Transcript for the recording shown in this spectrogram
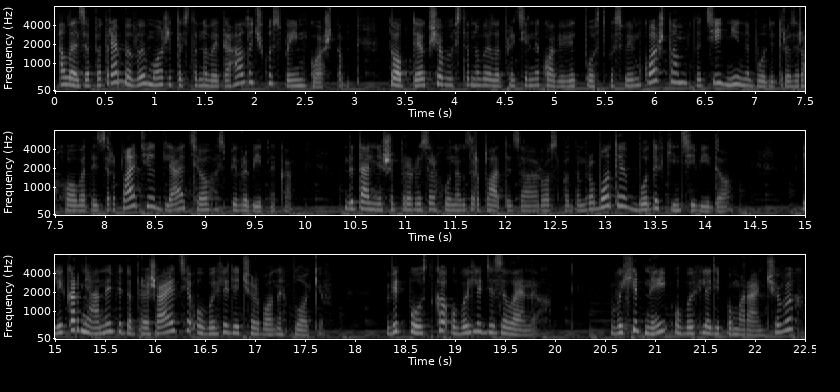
але за потреби ви можете встановити галочку своїм коштом. Тобто, якщо ви встановили працівникові відпустку своїм коштом, то ці дні не будуть розраховуватись зарплаті для цього співробітника. Детальніше про розрахунок зарплати за розкладом роботи буде в кінці відео. Лікарняний відображається у вигляді червоних блоків, відпустка у вигляді зелених, вихідний у вигляді помаранчевих,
